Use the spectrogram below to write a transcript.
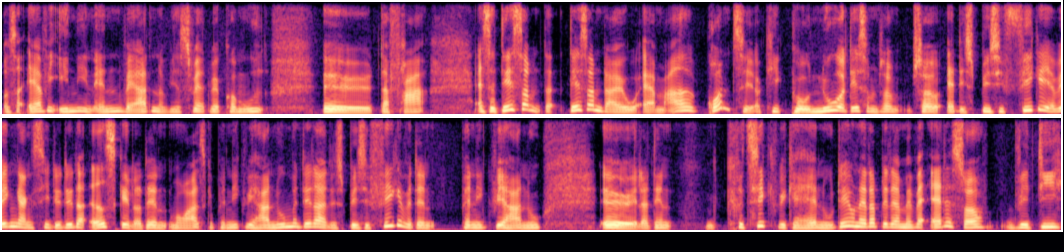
og så er vi inde i en anden verden, og vi har svært ved at komme ud øh, derfra. Altså det som, der, det, som der jo er meget grund til at kigge på nu, og det som så, så er det specifikke, jeg vil ikke engang sige, det er det, der adskiller den moralske panik, vi har nu, men det, der er det specifikke ved den panik, vi har nu, øh, eller den kritik, vi kan have nu, det er jo netop det der med, hvad er det så ved de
